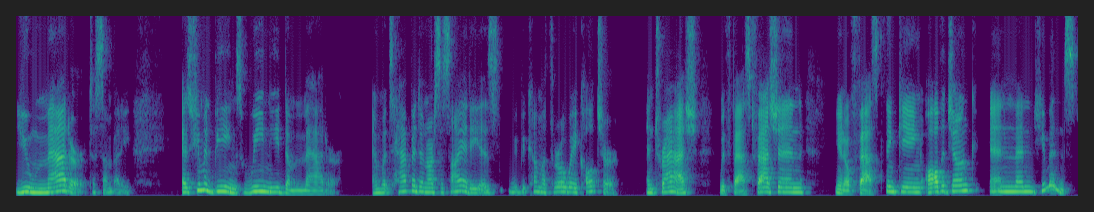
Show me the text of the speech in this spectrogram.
You matter to somebody. As human beings, we need to matter. And what's happened in our society is we become a throwaway culture and trash with fast fashion, you know, fast thinking, all the junk, and then humans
